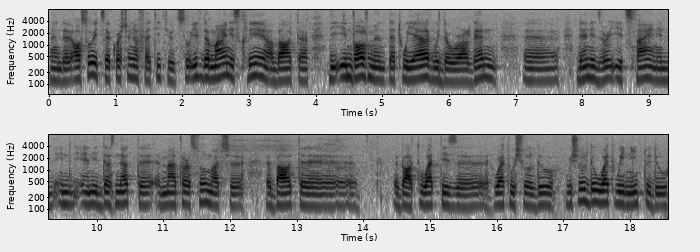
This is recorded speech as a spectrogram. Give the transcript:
and uh, also, it's a question of attitude. So, if the mind is clear about uh, the involvement that we have with the world, then uh, then it's very it's fine, and and, and it does not uh, matter so much uh, about uh, about what is what we should do. We should do what we need to do,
